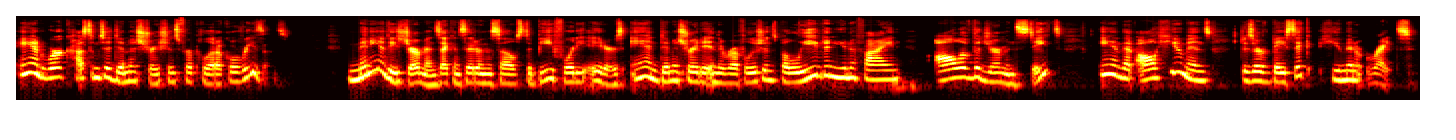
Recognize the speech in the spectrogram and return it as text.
and were accustomed to demonstrations for political reasons. Many of these Germans that considered themselves to be 48ers and demonstrated in the revolutions believed in unifying all of the German states and that all humans deserve basic human rights.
